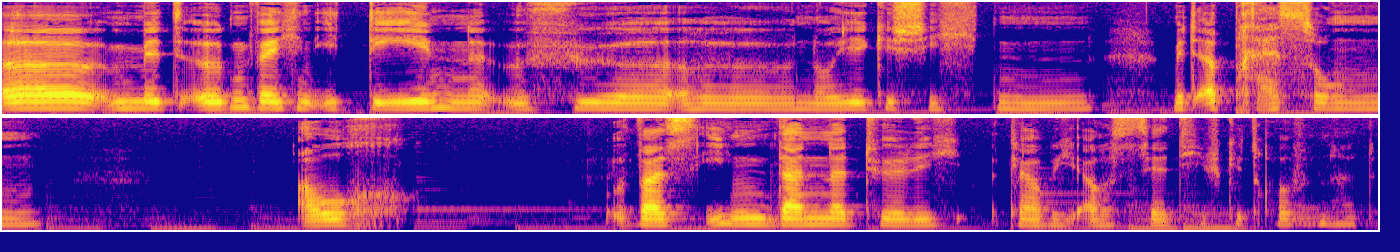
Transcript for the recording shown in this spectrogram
äh, mit irgendwelchen Ideen für äh, neue Geschichten, mit Erpressung, auch was ihn dann natürlich, glaube ich, auch sehr tief getroffen hat.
